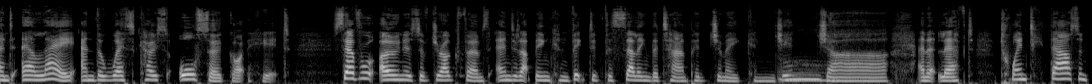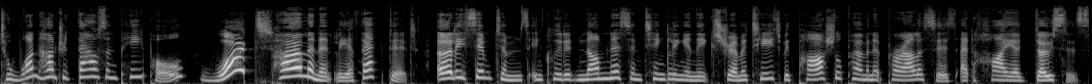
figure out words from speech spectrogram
and LA and the West Coast also got hit. Several owners of drug firms ended up being convicted for selling the tampered Jamaican mm. ginger, and it left 20,000 to 100,000 people What? permanently affected. Early symptoms included numbness and tingling in the extremities with partial permanent paralysis at higher doses.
